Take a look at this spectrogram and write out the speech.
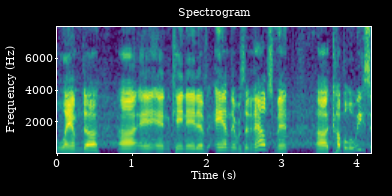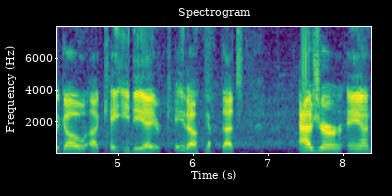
Lambda uh, and, and, Knative. And there was an announcement uh, a couple of weeks ago, KEDA or KEDA, yep. that's Azure and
